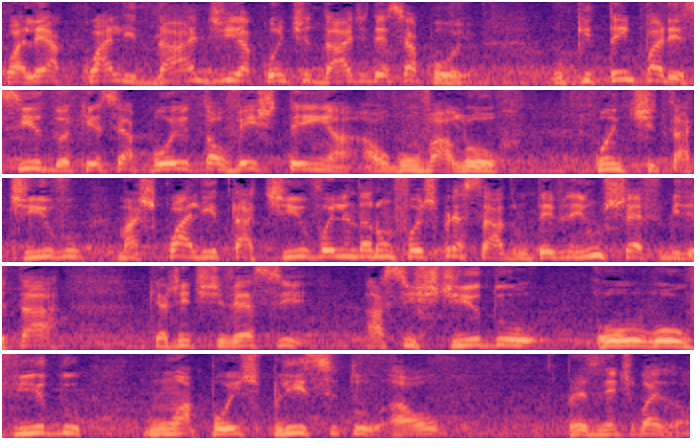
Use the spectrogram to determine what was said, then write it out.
qual é a qualidade e a quantidade desse apoio. O que tem parecido é que esse apoio talvez tenha algum valor quantitativo, mas qualitativo ele ainda não foi expressado. Não teve nenhum chefe militar que a gente tivesse assistido ou ouvido um apoio explícito ao presidente Guaidó.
